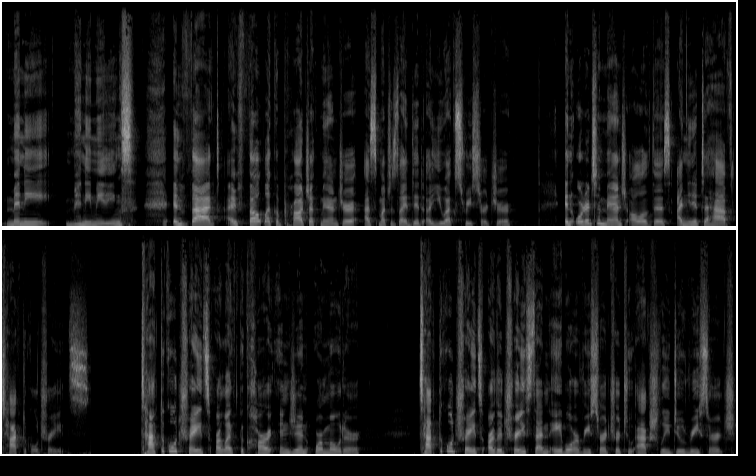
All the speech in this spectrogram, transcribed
many, many meetings. In fact, I felt like a project manager as much as I did a UX researcher. In order to manage all of this, I needed to have tactical traits. Tactical traits are like the car engine or motor. Tactical traits are the traits that enable a researcher to actually do research.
